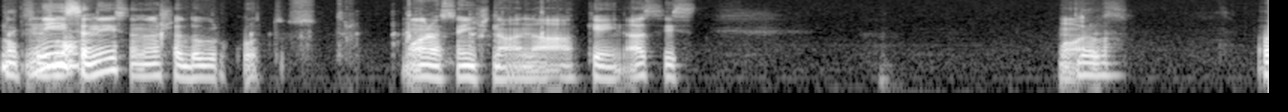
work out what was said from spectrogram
nek se Nisam, nisam našao dobru kvotu sutra. Mora se ići na, na Kane asist. Mora se. E,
